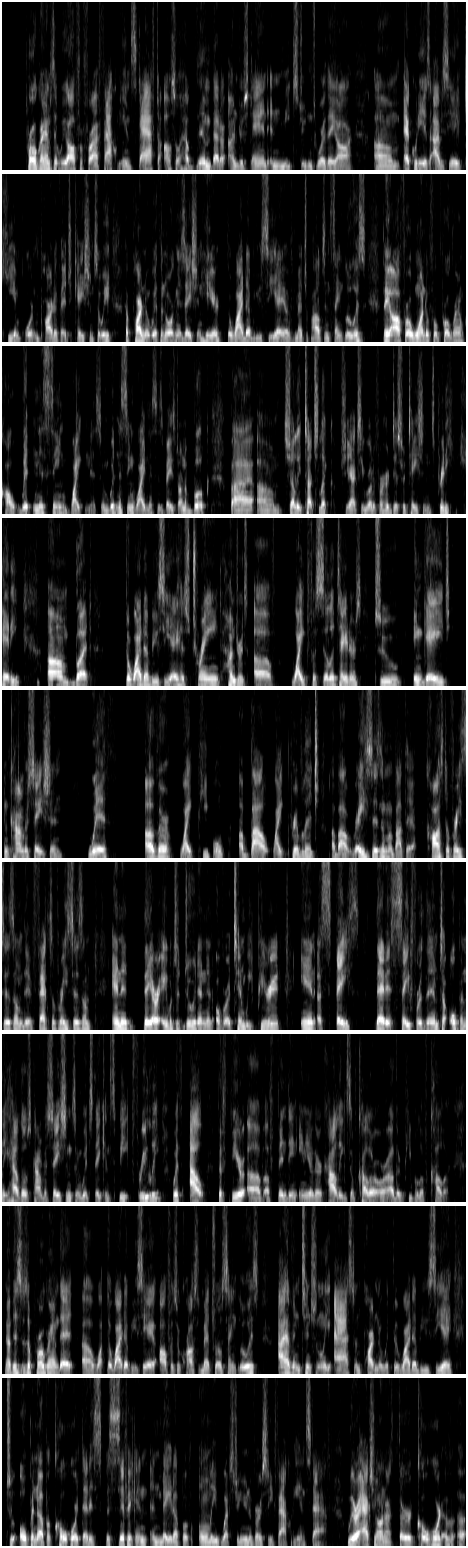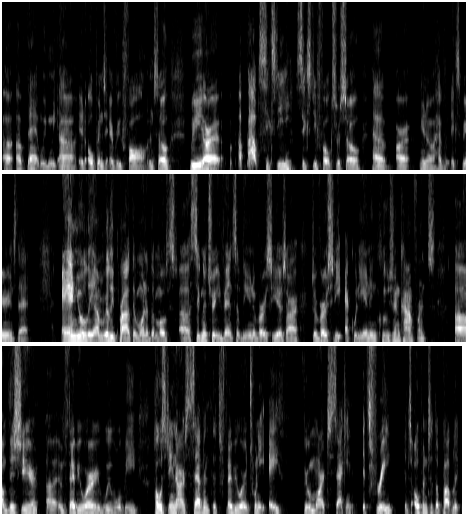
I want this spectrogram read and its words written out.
programs that we offer for our faculty and staff to also help them better understand and meet students where they are. Um, equity is obviously a key important part of education. So we have partnered with an organization here, the YWCA of Metropolitan St. Louis. They offer a wonderful program called Witnessing Whiteness. And Witnessing Whiteness is based on a book by um, Shelly Tochluk. She actually wrote it for her dissertation. It's pretty heady, um, but the YWCA has trained hundreds of white facilitators to engage in conversation with other white people about white privilege, about racism, about the cost of racism, the effects of racism, and it, they are able to do it in over a 10 week period in a space that is safe for them to openly have those conversations in which they can speak freely without the fear of offending any of their colleagues of color or other people of color. Now, this is a program that uh, the YWCA offers across Metro St. Louis. I have intentionally asked and partnered with the YWCA to open up a cohort that is specific and, and made up of only Webster University faculty and staff. We are actually on our third cohort of uh, uh, of that. We uh, it opens every fall, and so we are about 60, 60 folks or so have are you know have experienced that. Annually, I'm really proud that one of the most uh, signature events of the university is our Diversity, Equity, and Inclusion Conference. Um, this year, uh, in February, we will be hosting our seventh. It's February 28th through March 2nd. It's free. It's open to the public.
